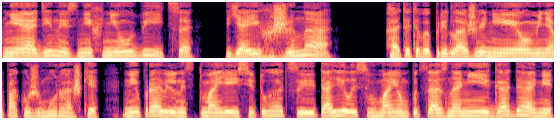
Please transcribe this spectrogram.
Ни один из них не убийца. Я их жена. От этого предложения у меня по коже мурашки. Неправильность моей ситуации таилась в моем подсознании годами,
